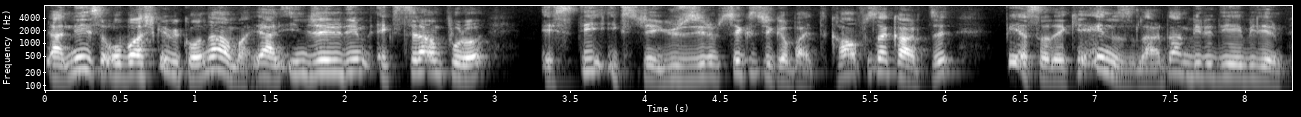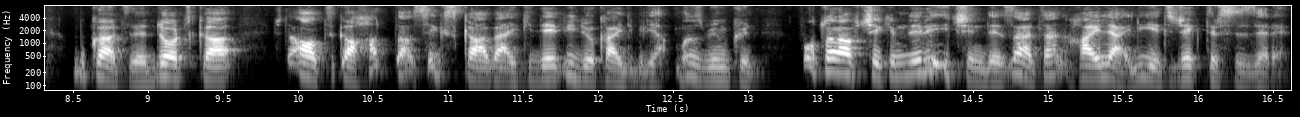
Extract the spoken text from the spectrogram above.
Yani neyse o başka bir konu ama yani incelediğim Extreme Pro STXC 128 GB hafıza kartı piyasadaki en hızlılardan biri diyebilirim. Bu kartı da 4K, işte 6K hatta 8K belki de video kaydı bile yapmanız mümkün. Fotoğraf çekimleri için de zaten hayli hayli yetecektir sizlere.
